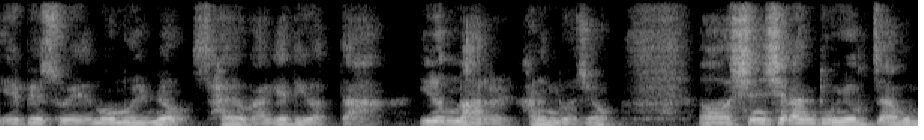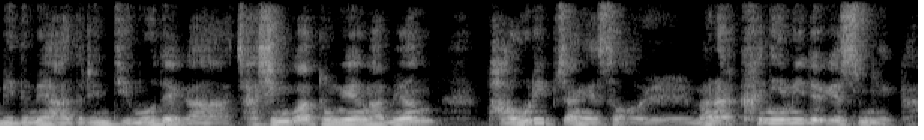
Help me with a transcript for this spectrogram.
에베소에 머물며 사역하게 되었다. 이런 말을 하는 거죠. 어, 신실한 동역자고 믿음의 아들인 디모데가 자신과 동행하면 바울 입장에서 얼마나 큰 힘이 되겠습니까?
